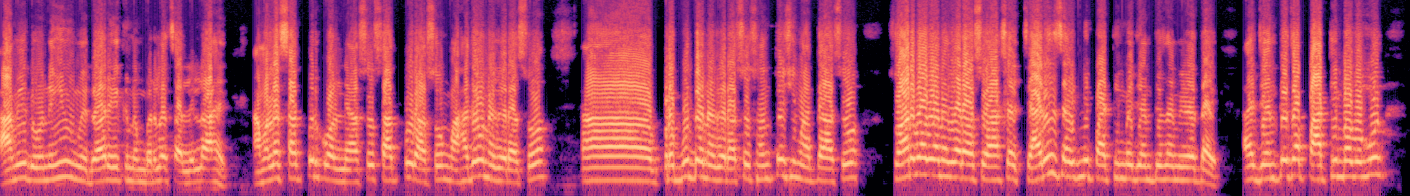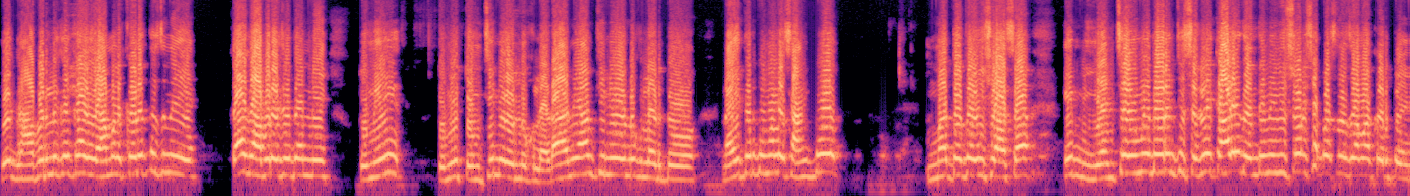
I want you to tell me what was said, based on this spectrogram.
आम्ही दोन्ही उमेदवार एक नंबरला चाललेलो आहे आम्हाला सातपूर कॉलनी असो सातपूर असो महादेव नगर असो प्रबुद्ध नगर असो संतोषी माता असो स्वारबाबा नगर असो अशा चारही साईडनी पाठिंबा जनतेचा मिळत आहे. आणि जनतेचा पाठिंबा बघून हे घाबरले का काय? आम्हाला कळतच नाहीये. काय घाबरायचं त्यांनी? तुम्ही तुम्ही तुमची निवडणूक लढा आम्ही आमची निवडणूक लढतो. नाहीतर तुम्हाला सांगतो महत्त्वाचा विषय असा की यांच्या उमेदवारांचे सगळे काळे धंदे मी वीस वर्षापासून जमा करतोय.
